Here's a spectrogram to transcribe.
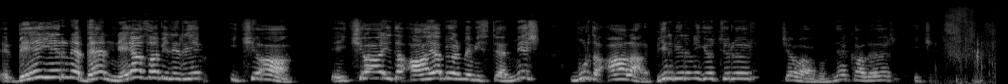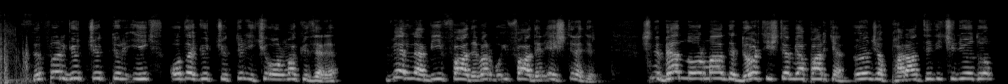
E, b yerine ben ne yazabilirim? 2a. E, 2a'yı da a'ya bölmem istenmiş. Burada a'lar birbirini götürür. Cevabım ne kalır? 2. 0 küçüktür x. O da küçüktür 2 olmak üzere. Verilen bir ifade var. Bu ifadenin eşiti nedir? Şimdi ben normalde 4 işlem yaparken önce parantez içiliyordum.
